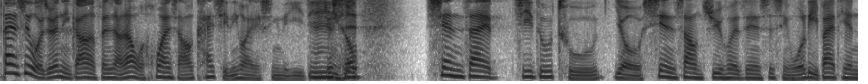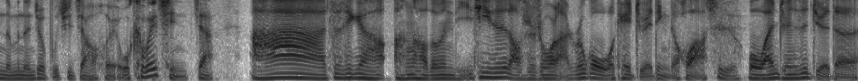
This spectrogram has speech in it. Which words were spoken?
但是我觉得你刚刚的分享让我忽然想要开启另外一个新的议题，嗯、就是现在基督徒有线上聚会这件事情，我礼拜天能不能就不去教会？我可不可以请假啊？这是一个好很好的问题。其实老实说啦，如果我可以决定的话，是我完全是觉得。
